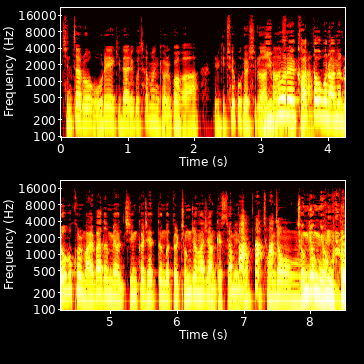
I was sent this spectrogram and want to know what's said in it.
진짜로 오래 기다리고 참은 결과가 이렇게 최고 결실로 나타났습니다. 이번에 갔다 오고 나면 로보콜 말 받으면 지금까지 했던 것들 정정하지 않겠습니까? 정정 정정용으로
